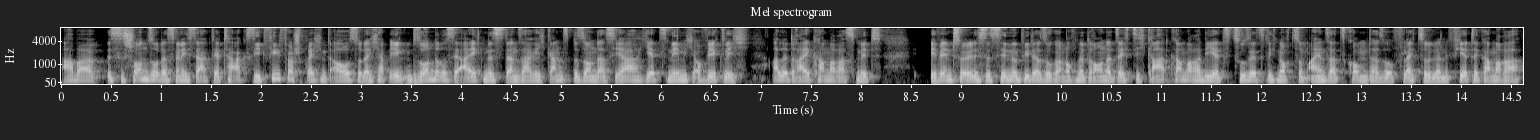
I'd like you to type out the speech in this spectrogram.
Aber es ist schon so, dass wenn ich sage, der Tag sieht vielversprechend aus oder ich habe irgendein besonderes Ereignis, dann sage ich ganz besonders, ja, jetzt nehme ich auch wirklich alle drei Kameras mit. Eventuell ist es hin und wieder sogar noch eine 360-Grad-Kamera, die jetzt zusätzlich noch zum Einsatz kommt, also vielleicht sogar eine vierte Kamera.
